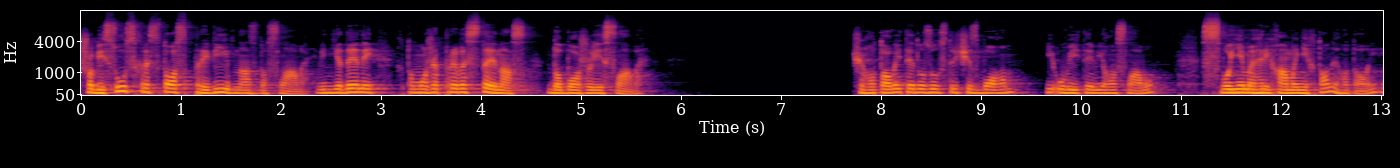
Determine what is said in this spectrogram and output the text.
щоб Ісус Христос привів нас до слави. Він єдиний, хто може привести нас до Божої слави. Чи готовий ти до зустрічі з Богом і увійти в Його славу? З своїми гріхами ніхто не готовий.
